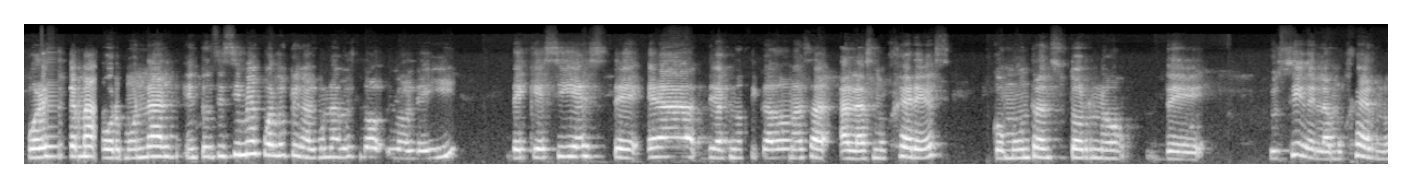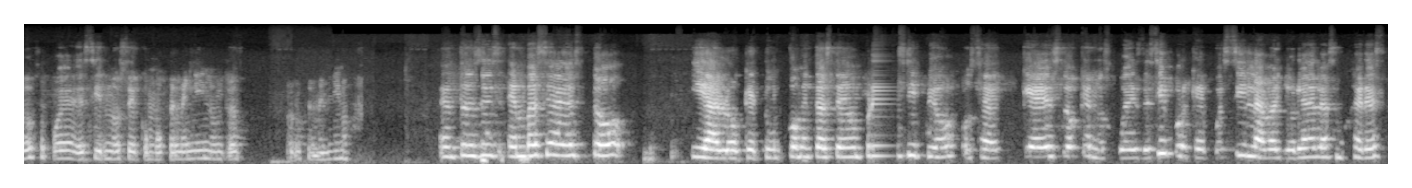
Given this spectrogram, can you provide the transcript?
por ese tema hormonal. Entonces sí me acuerdo que en alguna vez lo, leí, de que sí este, era diagnosticado más a las mujeres como un trastorno de pues de la mujer, ¿no? Se puede decir, no sé, como femenino, un trastorno femenino. Entonces, en base a esto y a lo que tú comentaste en un principio, o sea, ¿qué es lo que nos puedes decir? Porque, pues sí, la mayoría de las mujeres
